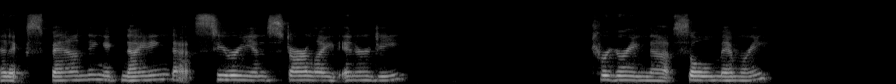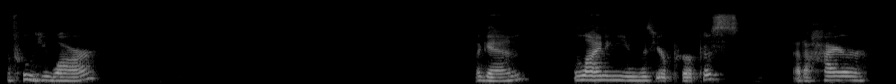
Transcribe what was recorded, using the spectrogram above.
and expanding, igniting that Sirian starlight energy, triggering that soul memory of who you are. Again, aligning you with your purpose at a higher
